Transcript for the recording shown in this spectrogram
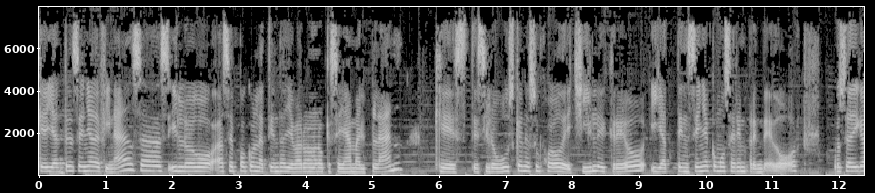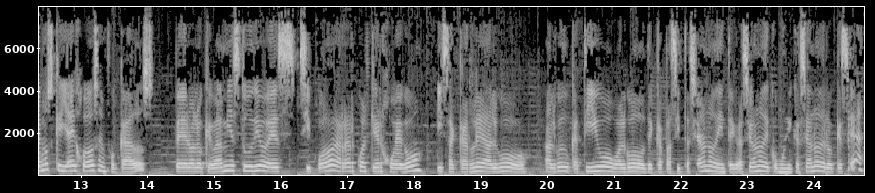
que ya te enseña de finanzas y luego hace poco en la tienda llevaron uno que se llama El Plan, que este si lo buscan es un juego de Chile, creo, y ya te enseña cómo ser emprendedor. O sea, digamos que ya hay juegos enfocados, pero lo que va a mi estudio es si puedo agarrar cualquier juego y sacarle algo algo educativo o algo de capacitación o de integración o de comunicación o de lo que sea,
